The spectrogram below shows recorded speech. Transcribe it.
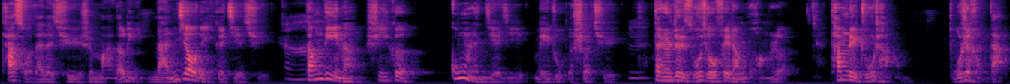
它所在的区域是马德里南郊的一个街区，啊，当地呢是一个工人阶级为主的社区嗯，但是对足球非常狂热。他们这主场不是很大，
